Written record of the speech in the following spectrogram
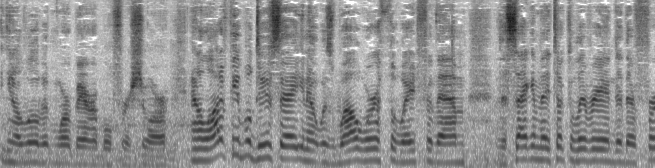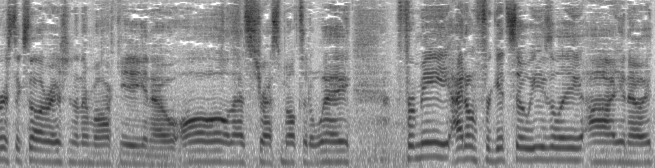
you know a little bit more bearable for sure. And a lot of people do say you know it was well worth the wait for them. The second they took delivery and did their first acceleration in their Mach-E, you know all that stress melted away. For me, I don't forget so easily. Uh, you know it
